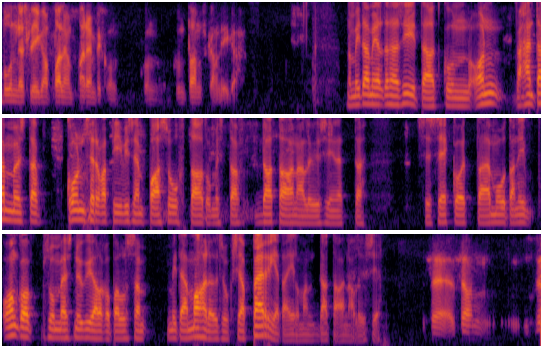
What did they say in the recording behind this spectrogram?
Bundesliga on paljon parempi kuin, kuin, kuin Tanskan liiga. No mitä mieltä sä siitä oot, kun on vähän tämmöistä konservatiivisempaa suhtautumista data-analyysiin, että se sekoittaa ja muuta, niin onko sun mielestä nykyjalkapallossa mitään mahdollisuuksia pärjätä ilman data-analyysiä? Se, se, on, se,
